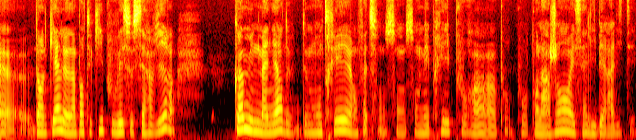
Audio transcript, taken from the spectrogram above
dans lequel n'importe qui pouvait se servir comme une manière de, montrer en fait son, mépris euh, pour, l'argent et sa libéralité.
